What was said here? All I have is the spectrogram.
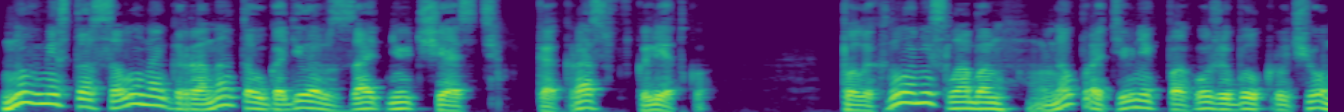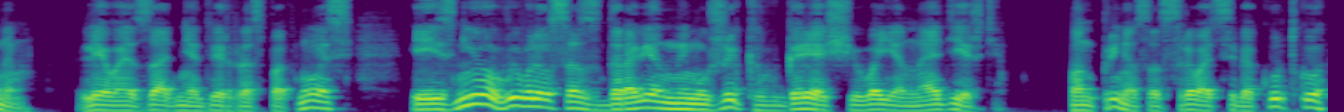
но вместо салона граната угодила в заднюю часть, как раз в клетку. Полыхнуло не слабо, но противник, похоже, был крученым. Левая задняя дверь распахнулась, и из нее вывалился здоровенный мужик в горящей военной одежде. Он принялся срывать с себя куртку,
